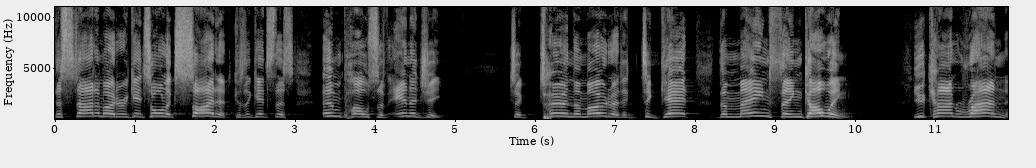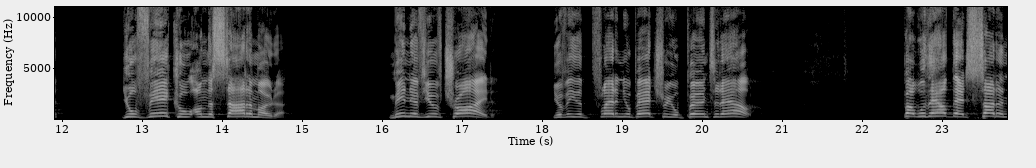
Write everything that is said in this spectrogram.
The starter motor, it gets all excited because it gets this impulse of energy to turn the motor, to, to get the main thing going. You can't run your vehicle on the starter motor. Many of you have tried. You've either flattened your battery or burnt it out. But without that sudden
